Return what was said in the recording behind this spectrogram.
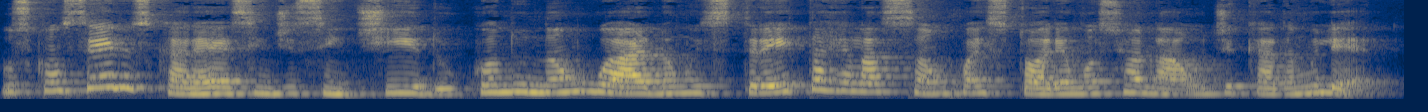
Os conselhos carecem de sentido quando não guardam estreita relação com a história emocional de cada mulher.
